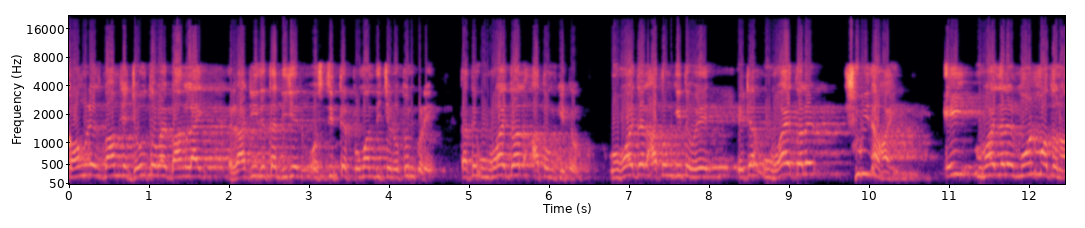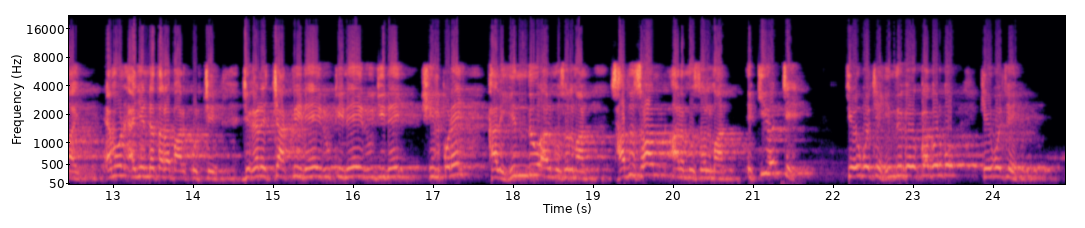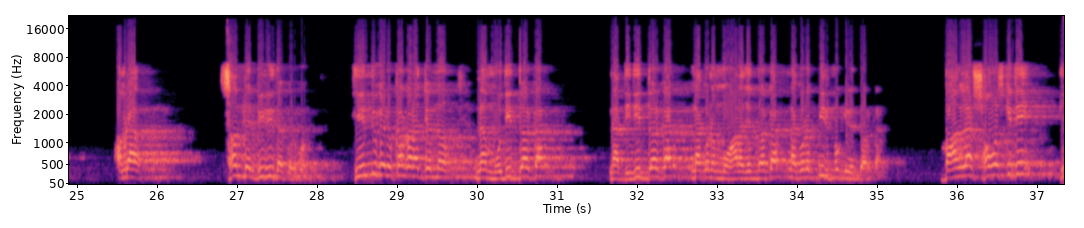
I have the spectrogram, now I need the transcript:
কংগ্রেস বাম যে যৌথভাবে বাংলায় রাজনীতিতে তার নিজের অস্তিত্বের প্রমাণ দিচ্ছে নতুন করে, তাতে উভয় দল আতঙ্কিত। উভয় দল আতঙ্কিত হয়ে এটা উভয় দলের সুবিধা হয়। এই উভয় দলের মন মতন হয়। এমন এজেন্ডা তারা বার করছে, যেখানে চাকরি নেই, রুটি নেই, রুজি নেই, শিল্প নেই, খালি হিন্দু আর মুসলমান, সাধু সঙ্গ আর মুসলমান। এ কি হচ্ছে? কেউ বলছে হিন্দুকে রক্ষা করব, কেউ বলছে আমরা সন্তের বিরোধিতা করব। হিন্দুকে রক্ষা করার জন্য না মোদির দরকার, না দিদির দরকার, না কোনো মহারাজের দরকার, না কোনো পীর ফকিরের দরকার। বাংলার সংস্কৃতি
